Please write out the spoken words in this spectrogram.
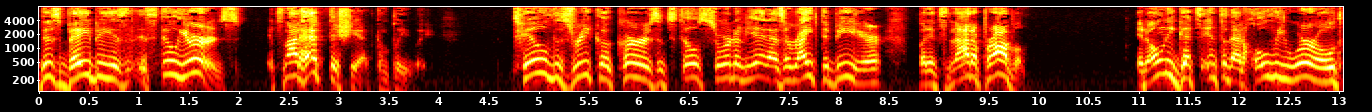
This baby is, is still yours. It's not hektish yet completely. Till the zrika occurs, it's still sort of yet has a right to be here, but it's not a problem. It only gets into that holy world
